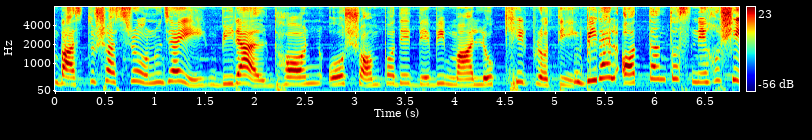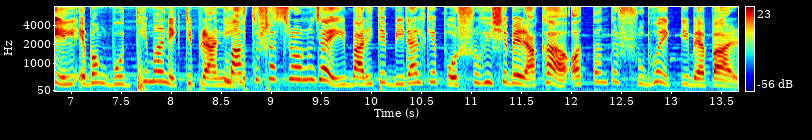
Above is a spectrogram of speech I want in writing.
বাস্তুশাস্ত্র অনুযায়ী বিড়াল ধন ও সম্পদের দেবী মা লক্ষ্মীর প্রতীক। বিড়াল অত্যন্ত স্নেহশীল এবং বুদ্ধিমান একটি প্রাণী। বাস্তুশাস্ত্র অনুযায়ী বাড়িতে বিড়ালকে পোষ্য হিসেবে রাখা অত্যন্ত শুভ একটি ব্যাপার।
